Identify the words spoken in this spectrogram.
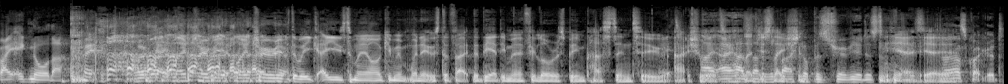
Right, ignore that. my, trivia, my trivia of the week, I used in my argument when it was the fact that the Eddie Murphy law has been passed into actual I, I had that as a legislation. backup as trivia just in yeah, case. yeah, Oh, that's quite good.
